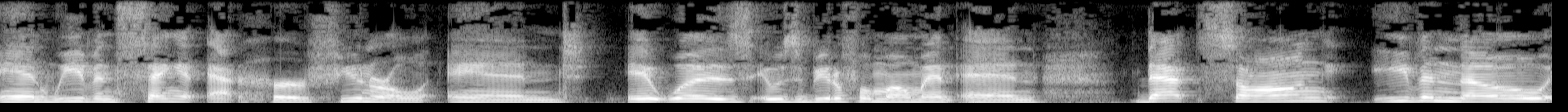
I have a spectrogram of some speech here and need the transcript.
And we even sang it at her funeral, and it was it was a beautiful moment and that song even though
